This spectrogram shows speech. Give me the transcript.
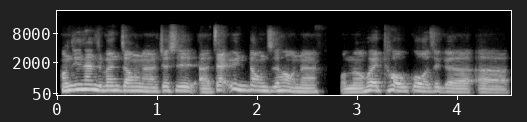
黄金三十分钟呢，就是呃在运动之后呢，我们会透过这个呃。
